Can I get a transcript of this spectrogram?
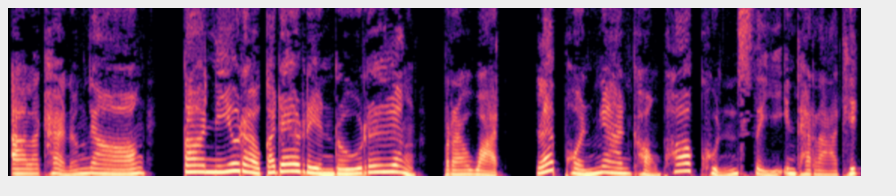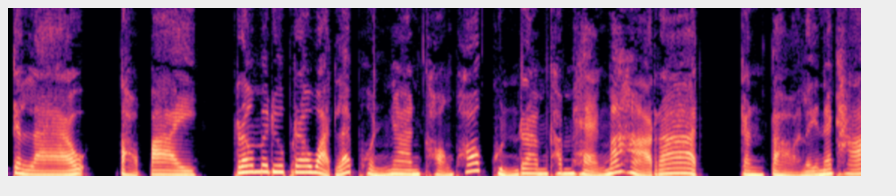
เอาละค่ะน้องๆ ตอนนี้เราก็ได้เรียนรู้เรื่องประวัติ และผลงานของพ่อขุนศรีอินทราทิตกันแล้ว ต่อไปเรามาดูประวัติและผลงานของพ่อขุนรามคำแหงมหาราช กันต่อเลยนะคะ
